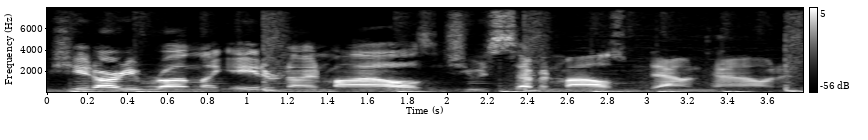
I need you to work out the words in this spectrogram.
she had already run like eight or nine miles, and she was seven miles from downtown. And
